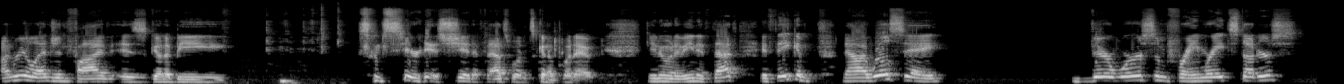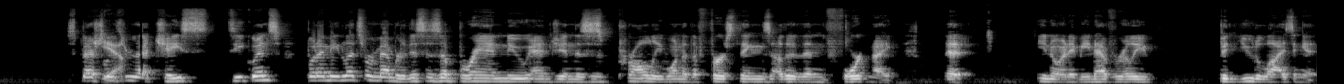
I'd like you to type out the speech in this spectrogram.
Unreal Engine Five is gonna be some serious shit if that's what it's gonna put out. You know what I mean? If that if they can now, I will say there were some frame rate stutters, especially Yeah. through that chase sequence. But I mean, let's remember this is a brand new engine. This is probably one of the first things other than Fortnite that you know what I mean have really been utilizing it.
